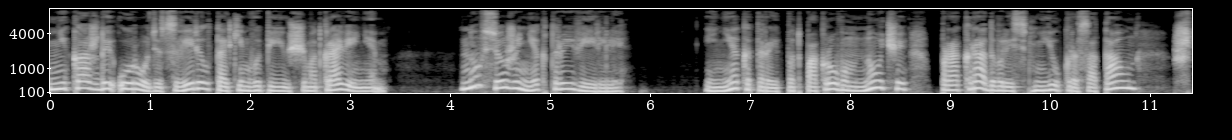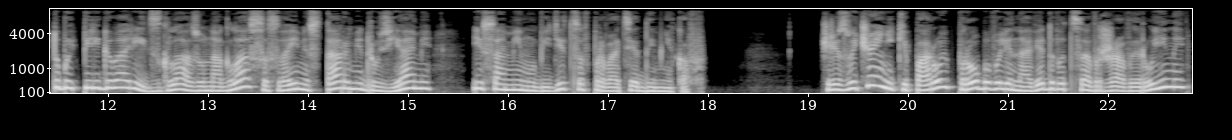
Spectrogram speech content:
не каждый уродец верил таким вопиющим откровениям, но все же некоторые верили и некоторые под покровом ночи прокрадывались в Нью-Красотаун, чтобы переговорить с глазу на глаз со своими старыми друзьями и самим убедиться в правоте дымников. Чрезвычайники порой пробовали наведываться в ржавые руины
